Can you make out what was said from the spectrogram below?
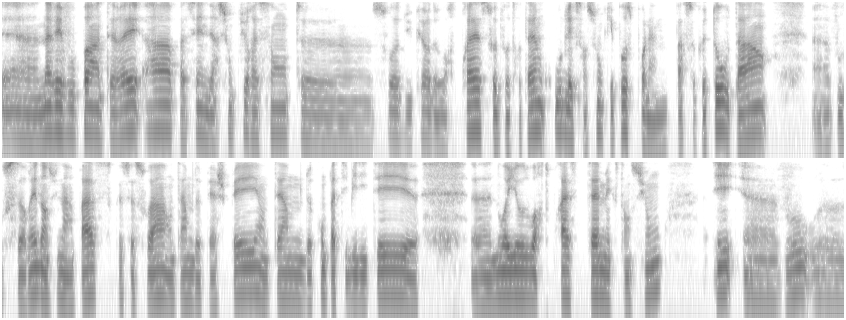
euh, n'avez-vous pas intérêt à passer à une version plus récente, euh, soit du cœur de WordPress, soit de votre thème, ou de l'extension qui pose problème? Parce que tôt ou tard, euh, vous serez dans une impasse, que ce soit en termes de PHP, en termes de compatibilité noyau WordPress, thème, extension, et vous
